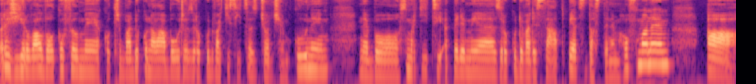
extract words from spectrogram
režíroval velkofilmy jako třeba Dokonalá bouře z roku 2000 s Georgem Clooneym nebo Smrtící epidemie z roku 95 s Dustinem Hoffmanem a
